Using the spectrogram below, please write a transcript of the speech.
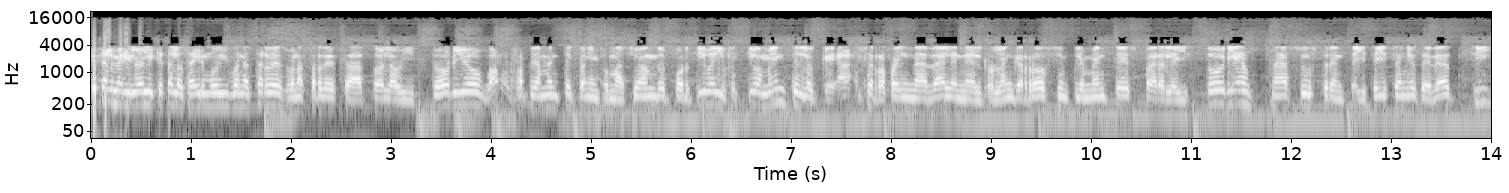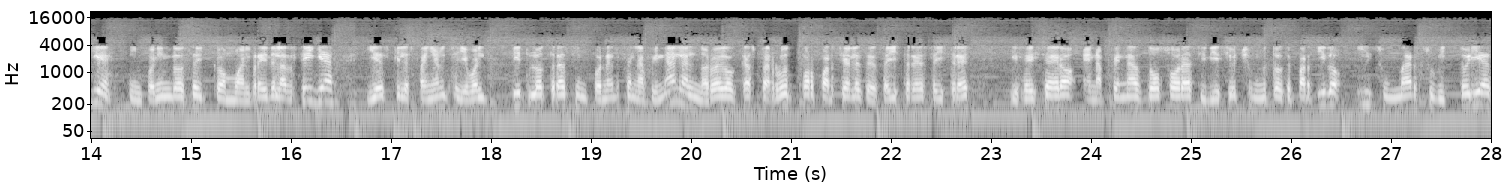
¿Qué tal Mariloli? ¿Qué tal Osair? Muy buenas tardes, buenas tardes a todo el auditorio. Vamos rápidamente con la información deportiva y efectivamente lo que hace Rafael Nadal en el Roland Garros simplemente es para la historia. A sus 36 años de edad sigue imponiéndose como el rey de la arcilla y es que el español se llevó el título tras imponerse en la final al noruego Casper Ruud por parciales de 6-3, 6-3 y 6-0 en apenas 2 horas y 18 minutos de partido y sumar su victoria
